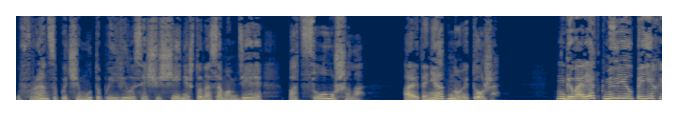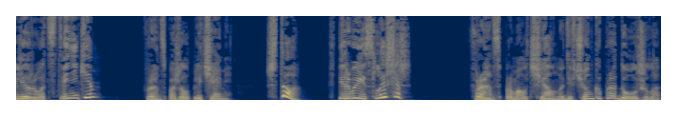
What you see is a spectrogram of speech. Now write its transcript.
У Франца почему-то появилось ощущение, что на самом деле подслушала, а это не одно и то же. «Говорят, к Мюрриел приехали родственники?» Франц пожал плечами. «Что, впервые слышишь?» Франц промолчал, но девчонка продолжила,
